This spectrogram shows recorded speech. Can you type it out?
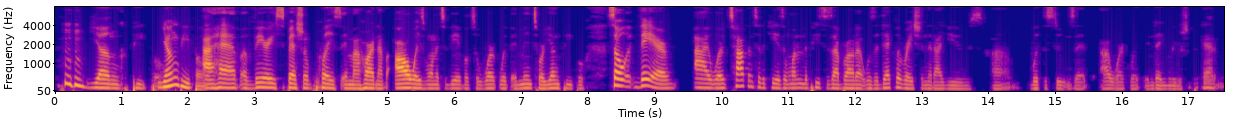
young people. young people. I have a very special place in my heart and I've always wanted to be able to work with and mentor young people. So there, I were talking to the kids and one of the pieces I brought up was a declaration that I use, um, with the students that I work with in Dayton Leadership Academy.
